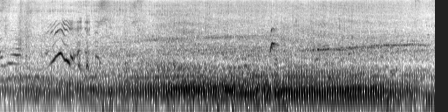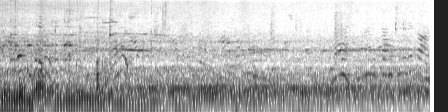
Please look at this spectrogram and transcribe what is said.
もうすぐにちゃんと入れた。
